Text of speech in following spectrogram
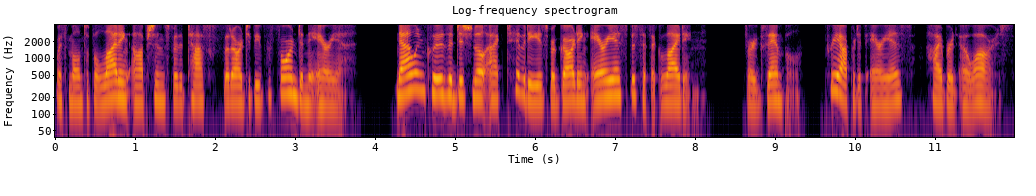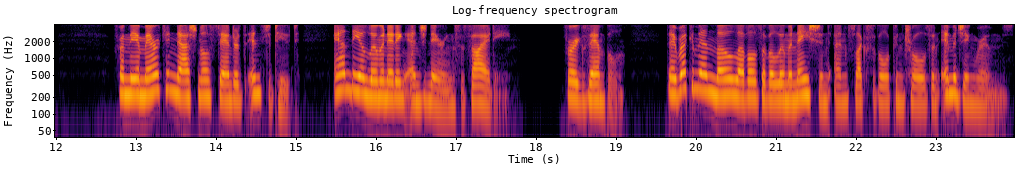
with multiple lighting options for the tasks that are to be performed in the area, now includes additional activities regarding area specific lighting. For example, preoperative areas, hybrid ORs, from the American National Standards Institute and the Illuminating Engineering Society. For example, they recommend low levels of illumination and flexible controls in imaging rooms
